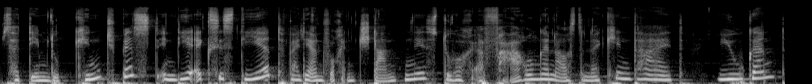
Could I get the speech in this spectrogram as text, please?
seitdem du Kind bist, in dir existiert, weil die einfach entstanden ist durch Erfahrungen aus deiner Kindheit, Jugend.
